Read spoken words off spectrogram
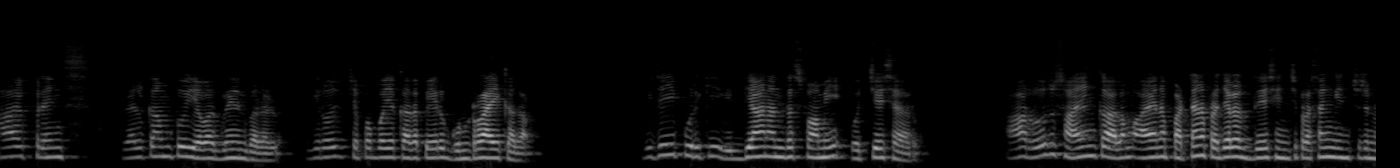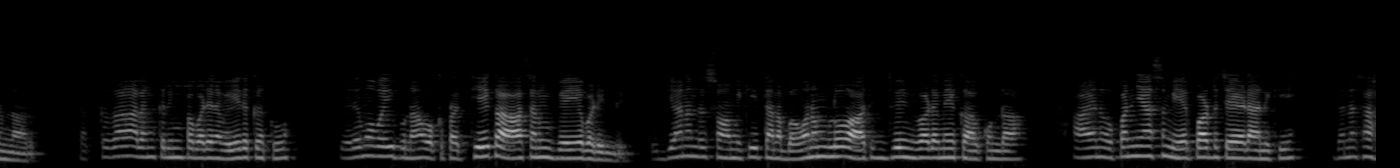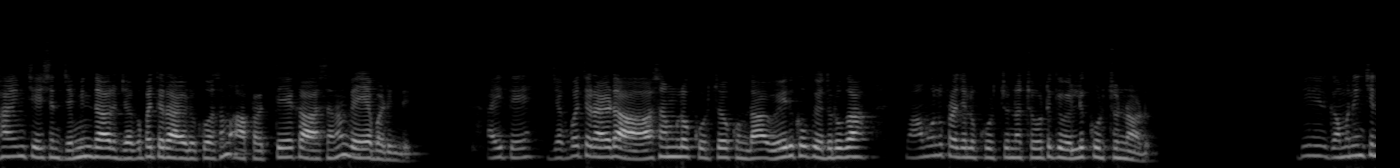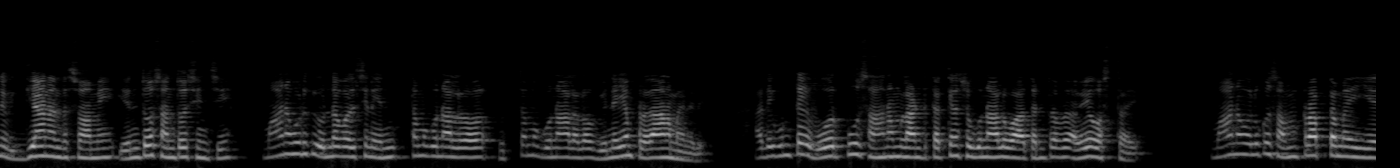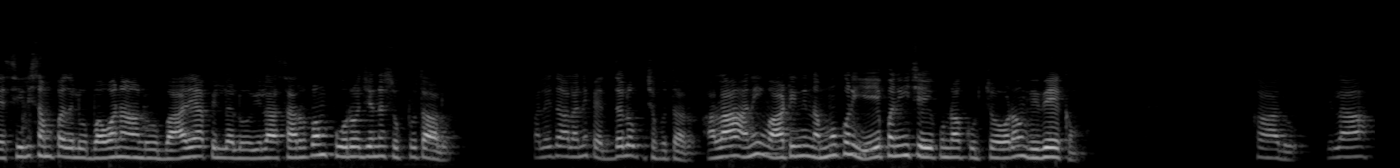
Hi friends welcome to evergreen world ఈరోజు చెప్పబోయే కథ పేరు గుండ్రాయి కథ. విజయపూర్కి విద్యానంద స్వామి వచ్చేశారు. ఆ రోజు సాయంకాలం ఆయన పట్టణ ప్రజలను ఉద్దేశించి ప్రసంగించుచున్నారు చక్కగా అలంకరింపబడిన వేదికకు ఎడమవైపున ఒక ప్రత్యేక ఆసనం వేయబడింది. విద్యానంద స్వామికి తన భవనంలో ఆతిథ్యం ఇవ్వడమే కాకుండా ఆయన ఉపన్యాసం ఏర్పాటు చేయడానికి ధన సహాయం చేసిన జమీందారు జగపతి రాయుడు కోసం ఆ ప్రత్యేక ఆసనం వేయబడింది. అయితే జగపతి రాయుడు ఆ ఆసనంలో కూర్చోకుండా వేదికకు ఎదురుగా మామూలు ప్రజలు కూర్చున్న చోటుకి వెళ్ళి కూర్చున్నాడు. దీనిని గమనించిన విద్యానంద స్వామి ఎంతో సంతోషించి మానవుడికి ఉండవలసిన ఉత్తమ గుణాలలో ఉత్తమ గుణాలలో వినయం ప్రధానమైనది. అది ఉంటే ఓర్పు సహనం లాంటి తక్కిన సుగుణాలు అతనితో అవే వస్తాయి. మానవులకు సంప్రాప్తమయ్యే సిరి సంపదలు భవనాలు భార్యా పిల్లలు ఇలా సర్వం పూర్వజన సుకృతాలు ఫలితాలని పెద్దలు చెబుతారు. అలా అని వాటిని నమ్ముకుని ఏ పని చేయకుండా కూర్చోవడం వివేకం కాదు. ఇలా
